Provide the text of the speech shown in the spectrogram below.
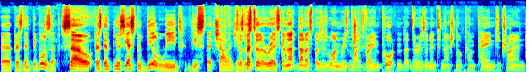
uh, President Guebuza. So President Nyusi has to deal with these uh, challenges. So there's but still a risk, and that, that I suppose is one reason why it's very important that there is an international campaign to try and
